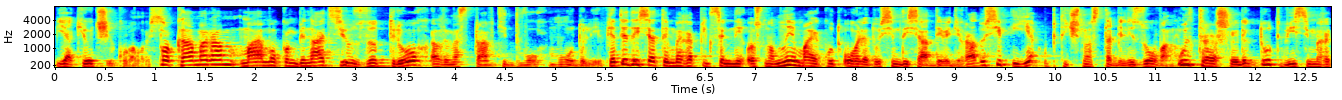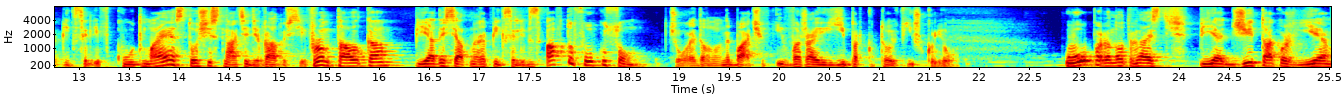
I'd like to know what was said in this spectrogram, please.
як і очікувалось. По камерам маємо комбінацію з трьох, але насправді двох модулів. 50 мегапіксельний основний має кут огляду 79 градусів і є оптично стабілізований. Ультраширик тут 8 мегапікселів. Кут має 116 градусів. Фронталка 50 мегапікселів з автофокусом, чого я давно не бачив, і вважаю її гіперкрутою фішкою. У Opera Reno 13 5G також є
